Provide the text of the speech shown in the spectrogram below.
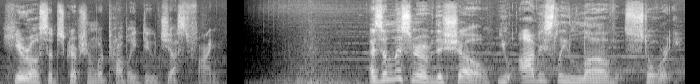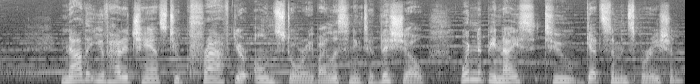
hero subscription would probably do just fine. As a listener of this show, you obviously love story. Now that you've had a chance to craft your own story by listening to this show, wouldn't it be nice to get some inspiration?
